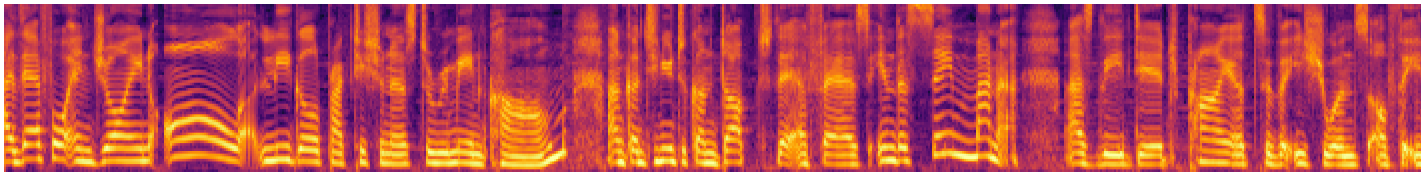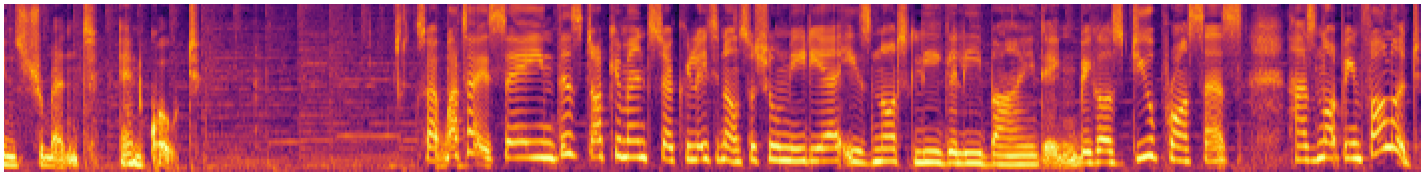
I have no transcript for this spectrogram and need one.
I therefore enjoin all legal practitioners to remain calm and continue to conduct their affairs in the same manner as they did prior to the issuance of the instrument. End quote. So Akpata is saying this document circulating on social media is not legally binding because due process has not been followed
